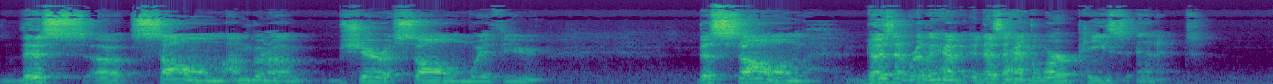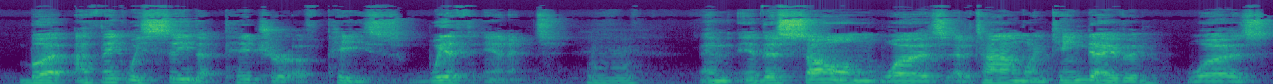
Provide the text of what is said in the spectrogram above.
this uh, psalm I'm going to share a psalm with you. This psalm doesn't really have it doesn't have the word peace in it, but I think we see the picture of peace within it. Mm-hmm. And, and this psalm was at a time when King David was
